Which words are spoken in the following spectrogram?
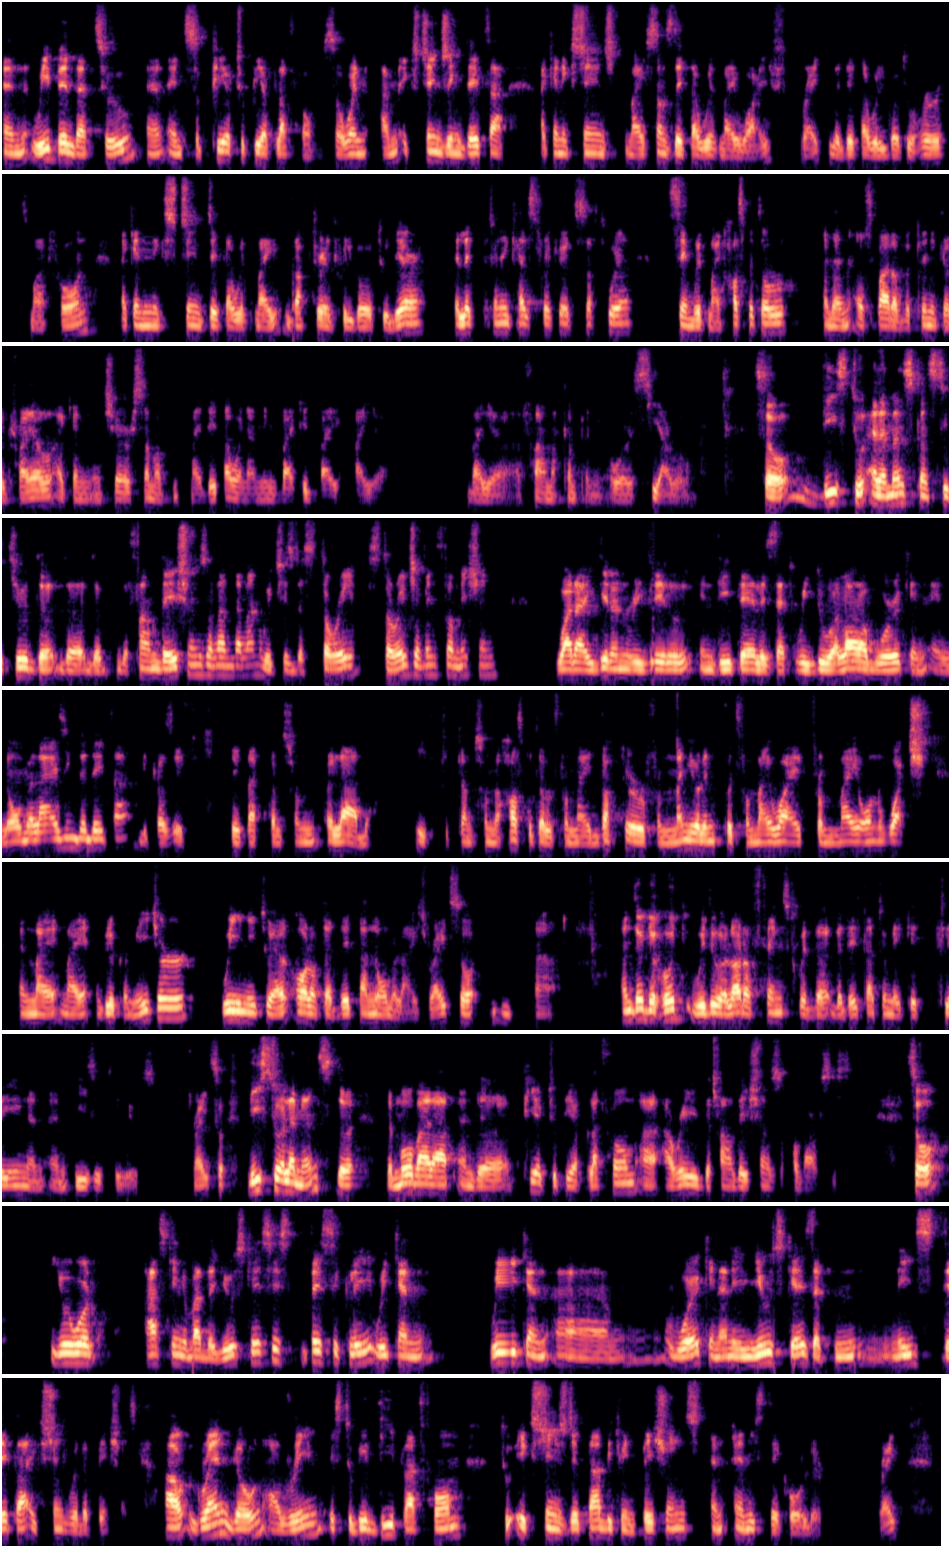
And we build that too, and, and it's a peer-to-peer platform. So when I'm exchanging data, I can exchange my son's data with my wife, right? The data will go to her smartphone. I can exchange data with my doctor, it will go to their electronic health record software. Same with my hospital. And then as part of a clinical trial, I can share some of my data when I'm invited by, by uh, by a pharma company or a CRO. So these two elements constitute the, the, the, the foundations of Andaman, which is the story, storage of information. What I didn't reveal in detail is that we do a lot of work in, in normalizing the data because if data comes from a lab, if it comes from a hospital, from my doctor, from manual input from my wife, from my own watch and my, my glucometer, we need to have all of that data normalized, right? So uh, under the hood, we do a lot of things with the, the data to make it clean and, and easy to use, right? So these two elements, the, the mobile app and the peer-to-peer platform are, are really the foundations of our system. So you were asking about the use cases. Basically, we can we can um, work in any use case that needs data exchange with the patients. Our grand goal, our dream, is to be the platform to exchange data between patients and any stakeholder, right?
